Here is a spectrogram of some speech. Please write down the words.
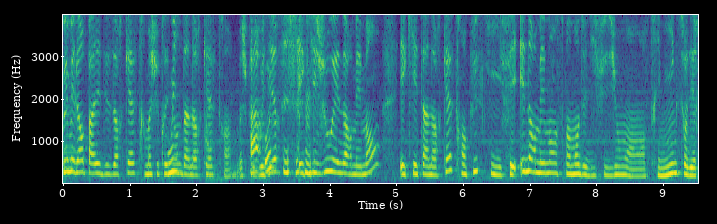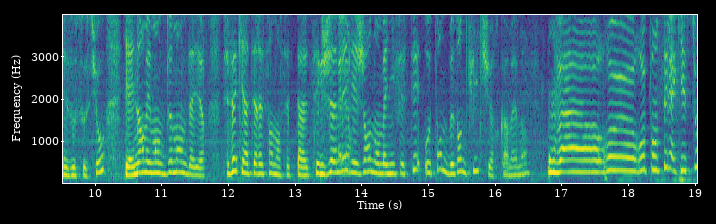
Oui, mais là, on parlait des orchestres. Moi, je suis présidente d'un orchestre, hein. je peux ah, vous dire, et qui joue énormément et qui est un orchestre en plus qui fait énormément en ce moment de diffusion en streaming sur les réseaux sociaux. Il y a énormément de demandes d'ailleurs. C'est ça qui est intéressant dans cette période, c'est que jamais les gens n'ont manifesté autant de besoin de culture quand même. Hein. On va repenser la question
